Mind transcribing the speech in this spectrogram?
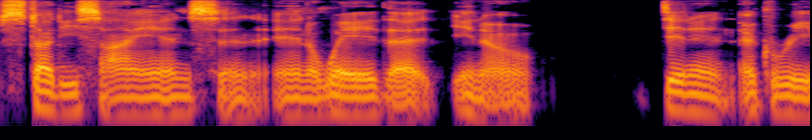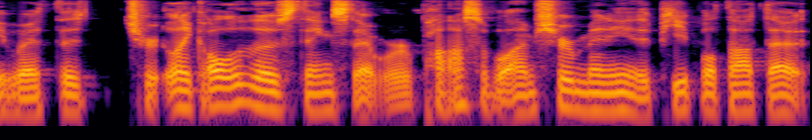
study science in, in a way that, you know, didn't agree with the church, like all of those things that were possible. I'm sure many of the people thought that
